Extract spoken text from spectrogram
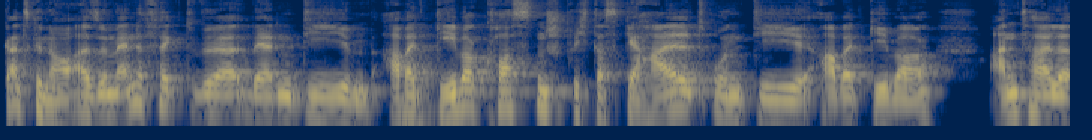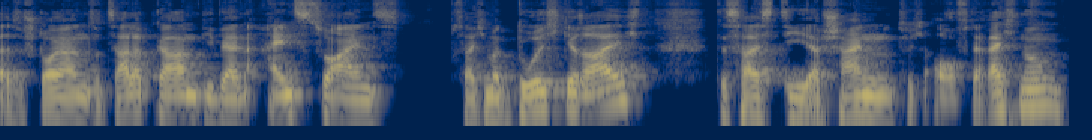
Ganz genau. Also im Endeffekt werden die Arbeitgeberkosten, sprich das Gehalt und die Arbeitgeberanteile, also Steuern, Sozialabgaben, die werden eins zu eins, sage ich mal, durchgereicht. Das heißt, die erscheinen natürlich auch auf der Rechnung.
